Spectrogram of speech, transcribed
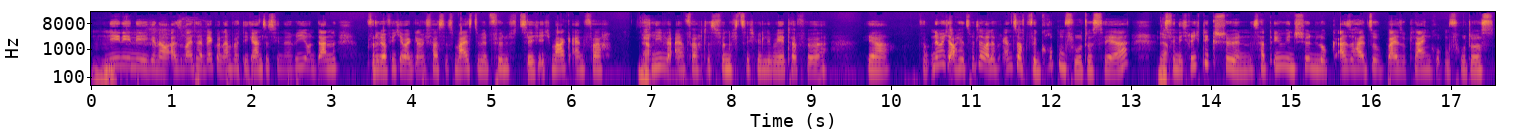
Mhm. Nee, nee, nee, genau. Also weiter weg und einfach die ganze Szenerie und dann fotografiere ich aber, glaube ich, fast das meiste mit 50. Ich mag einfach, Ja. ich liebe einfach das 50 Millimeter für, ja. Nehme ich auch jetzt mittlerweile ganz oft für Gruppenfotos her. Das Ja. finde ich richtig schön. Es hat irgendwie einen schönen Look. Also halt so bei so kleinen Gruppenfotos.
